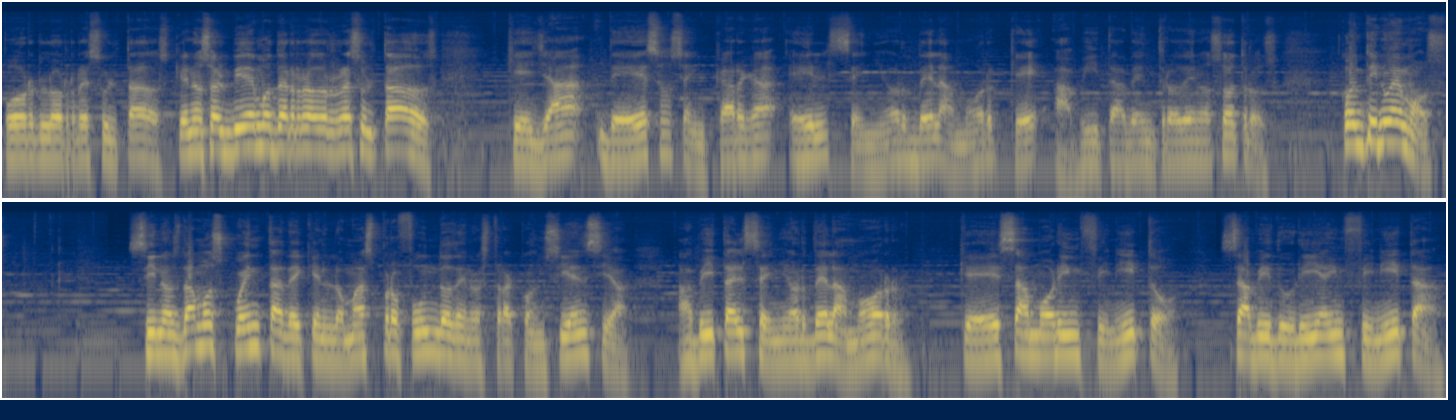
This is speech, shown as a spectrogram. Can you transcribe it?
por los resultados, que nos olvidemos de los resultados que ya de eso se encarga el Señor del Amor que habita dentro de nosotros. Continuemos. Si nos damos cuenta de que en lo más profundo de nuestra conciencia habita el Señor del Amor, que es amor infinito, sabiduría infinita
